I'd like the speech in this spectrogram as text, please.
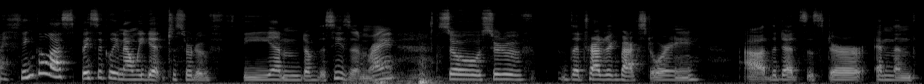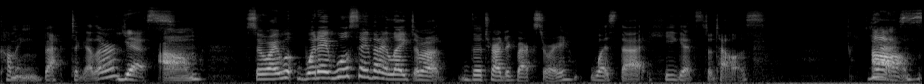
I think the last basically now we get to sort of the end of the season, right? So sort of the tragic backstory, uh, the dead sister, and then coming back together. yes. Um, so I w- what I will say that I liked about the tragic backstory was that he gets to tell us. Yes. Um,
